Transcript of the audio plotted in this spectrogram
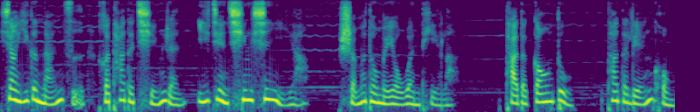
像一个男子和他的情人一见倾心一样，什么都没有问题了。他的高度。他的脸孔，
